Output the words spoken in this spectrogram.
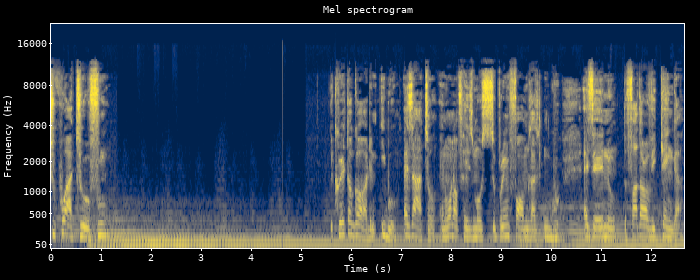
Chukwuatofu. The creator god in Igbo, Ezeato, in one of his most supreme forms as Ngu, Ezeenu, the father of Ikenga.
